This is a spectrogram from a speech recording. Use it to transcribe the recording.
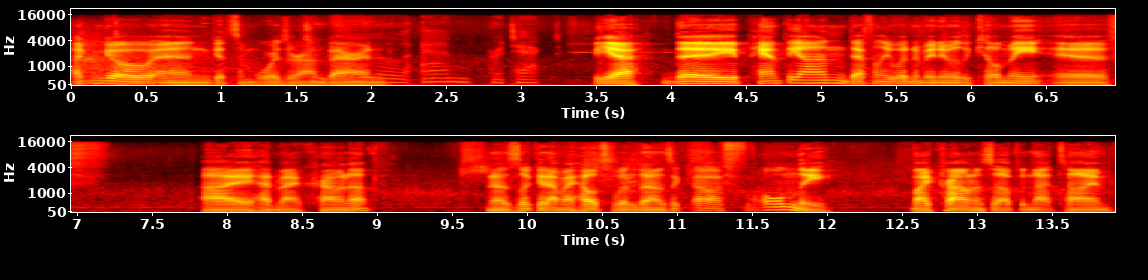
I can go and get some wards around Baron. and protect. But yeah, the Pantheon definitely wouldn't have been able to kill me if I had my crown up. And I was looking at my health whittle down, I was like, oh, if only my crown is up in that time.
